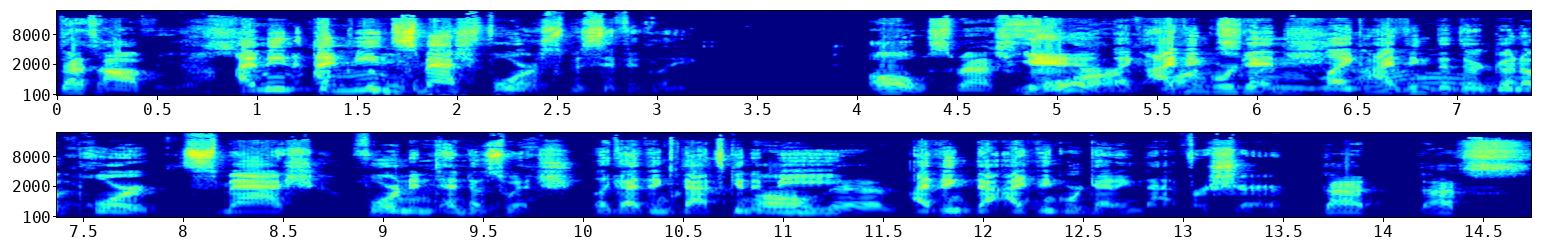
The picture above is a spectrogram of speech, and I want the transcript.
That's obvious. I mean, I mean Smash Four specifically. Oh, Smash Yeah, Four. like I think we're getting Switch. like I think that they're gonna port Smash for Nintendo Switch. Like I think that's gonna Oh be. man, I think that I think we're getting that for sure. that that's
